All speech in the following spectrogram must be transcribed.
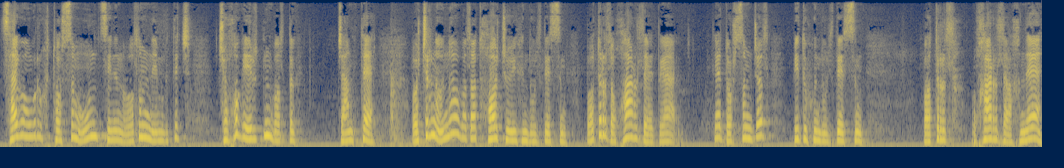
цаг өнгөрөх тусам үн цэн нь улам нэмэгдэж чухаг эрдэнэ болдог жантай. Учир нь өнөө болоод хооч үеийнхэнд үлдээсэн бодрол ухаарл байдаг. Тэгээ дурсамжил бид бүхэнд үлдээсэн бодрол ухаарл байх нэ.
